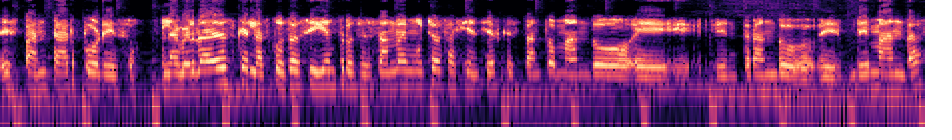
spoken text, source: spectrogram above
espantar por eso. La verdad es que las cosas siguen procesando, hay muchas agencias que están tomando, eh, entrando eh, demandas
